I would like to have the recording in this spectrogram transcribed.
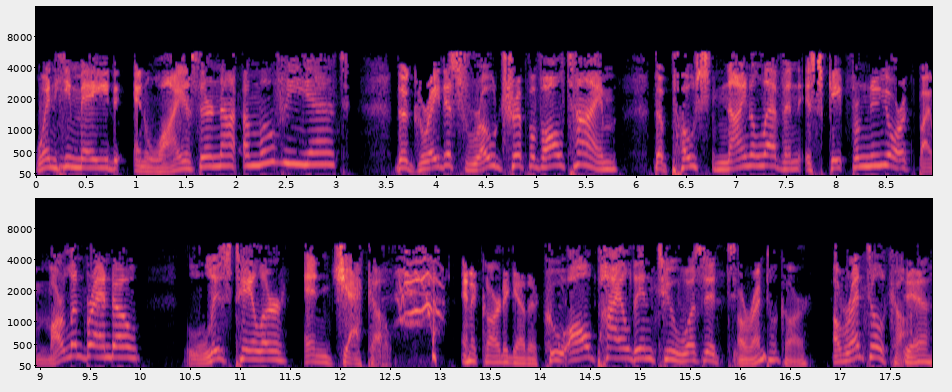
when he made, and why is there not a movie yet? The greatest road trip of all time, the post 9 11 Escape from New York by Marlon Brando, Liz Taylor, and Jacko, in a car together, who all piled into, was it a rental car. a rental car? Yeah,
